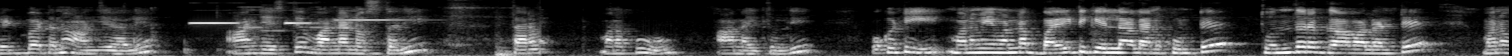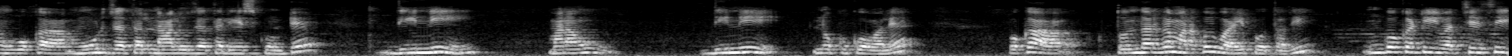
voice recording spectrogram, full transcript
రెడ్ బటన్ ఆన్ చేయాలి. ఆన్ చేస్తే వన్ అని వస్తుంది. తర్వాత మనకు ఆన్ అవుతుంది ఒకటి మనం ఏమన్నా బయటికి వెళ్ళాలనుకుంటే తొందరగా కావాలంటే మనం ఒక మూడు జతలు నాలుగు జతలు వేసుకుంటే దీన్ని మనం దీన్ని నొక్కుకోవాలి. ఒక తొందరగా మనకు అయిపోతుంది ఇంకొకటి వచ్చేసి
